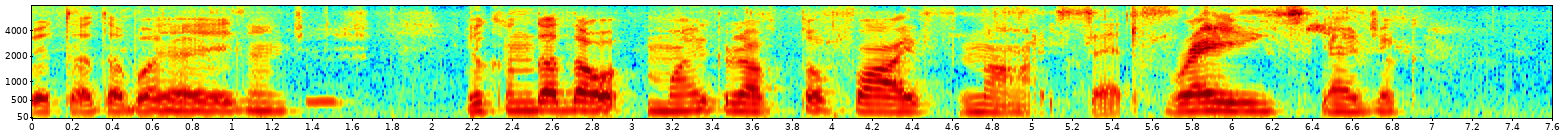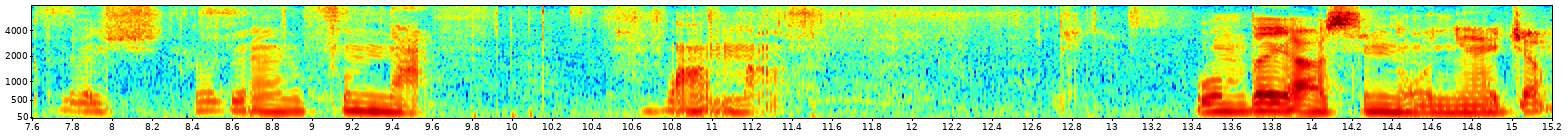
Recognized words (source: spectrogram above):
Beta'da bayağı eğlenceli. Yakında da Minecraft'ta Five Nights at Freddy's gelecek arkadaşlar. Yani FNAF. FNAF. Onda Yasin'le oynayacağım.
